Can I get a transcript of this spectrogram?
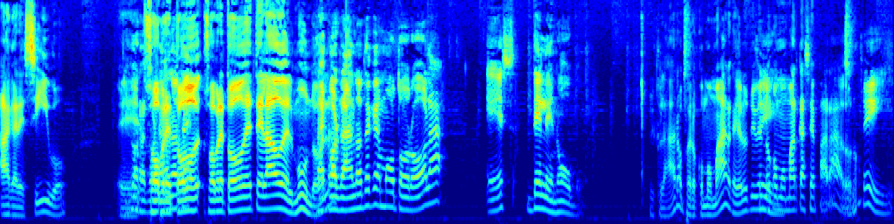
agresivo? Sobre, todo, sobre todo de este lado del mundo. ¿verdad? Recordándote que Motorola es de Lenovo. Claro, pero como marca. Yo lo estoy viendo Sí. como marca separado. ¿no? Sí.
